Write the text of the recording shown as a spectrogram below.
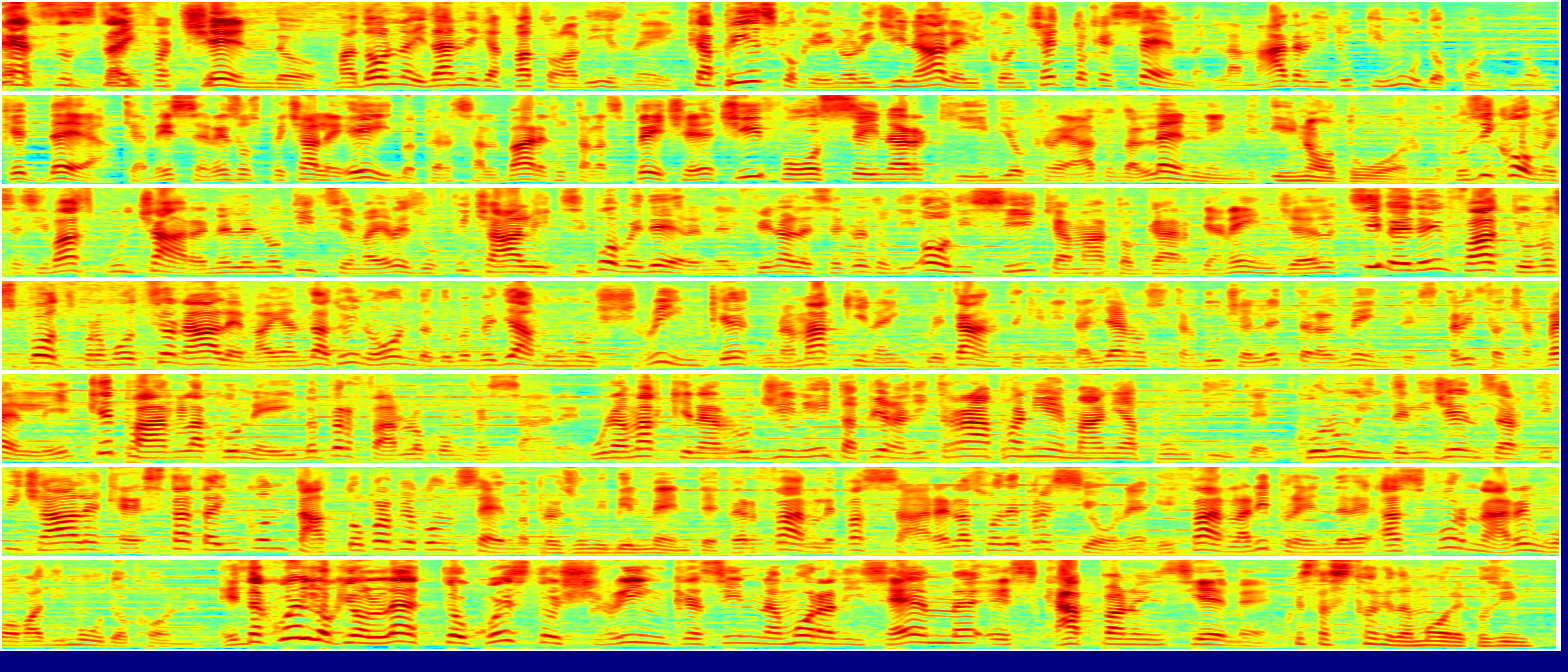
cazzo stai facendo? Madonna i danni che ha fatto la Disney. Capisco che in originale il concetto che Sam, la madre di tutti i Mudokon, nonché Dea, che avesse reso speciale Abe per salvare tutta la specie, ci fosse in archivio creato da Lenning in Oddworld. Così come se si va a spulciare nelle notizie mai rese ufficiali, si può vedere nel finale segreto di Odyssey, chiamato Guardian Angel, si vede infatti uno spot promozionale mai andato in onda dove vediamo uno shrink, una macchina inquietante che in italiano si traduce letteralmente letteralmente strizza cervelli, che parla con Abe per farlo confessare. Una macchina arrugginita piena di trapani e mani appuntite, con un'intelligenza artificiale che è stata in contatto proprio con Sam, presumibilmente, per farle passare la sua depressione e farla riprendere a sfornare uova di Mudokon. E da quello che ho letto, questo Shrink si innamora di Sam e scappano insieme. Questa storia d'amore così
